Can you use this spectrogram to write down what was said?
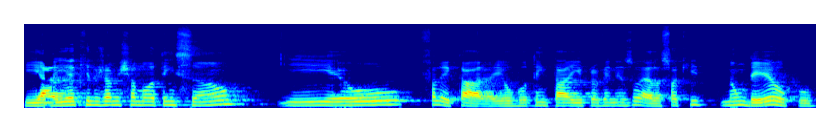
E aí aquilo já me chamou a atenção e eu falei, cara, eu vou tentar ir para Venezuela. Só que não deu, por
